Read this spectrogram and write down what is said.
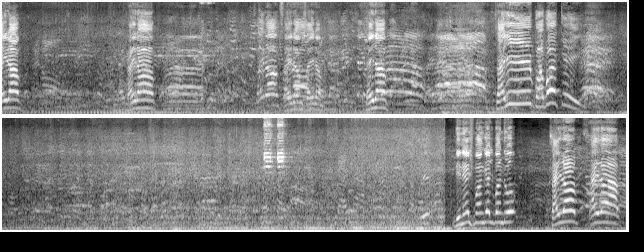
साईराम साईराम साईराम साईराम साईराम साईराम साई बाबा की दिनेश मंगेश बंधू साईराम साईराम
